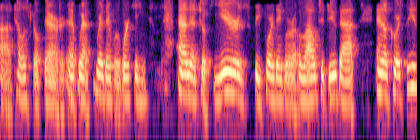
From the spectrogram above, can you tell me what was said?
uh, telescope there where, where they were working. And it took years before they were allowed to do that. And of course, these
